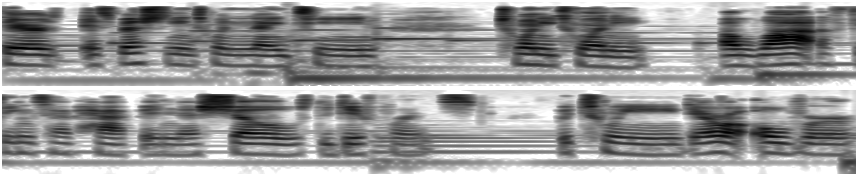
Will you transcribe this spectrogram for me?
There's, especially in 2019, 2020, a lot of things have happened that shows the difference between there are over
